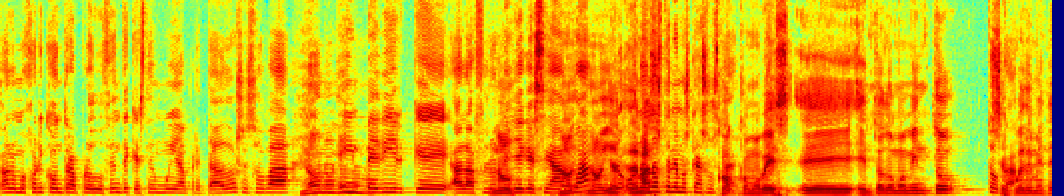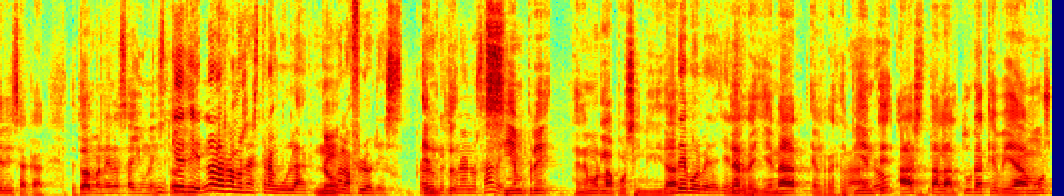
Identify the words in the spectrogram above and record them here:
a lo mejor y contraproducente que estén muy apretados? ¿Eso va No, no, no, a impedir que a la flor le llegue ese agua? no, y ¿O no además, nos tenemos que asustar? co- como ves, eh, en todo momento se puede meter y sacar. De todas maneras, hay una historia. Quiero decir, no las vamos a estrangular No. a las flores. Claro que una no sabe. Siempre tenemos la posibilidad De volver a llenar. rellenar el recipiente Claro. hasta la altura que veamos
